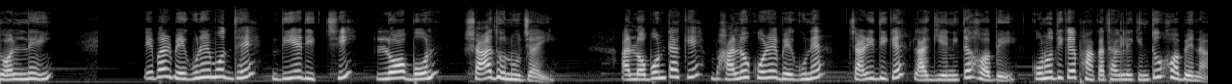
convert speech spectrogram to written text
জল নেই। এবার বেগুনের মধ্যে দিয়ে দিচ্ছি লবণ স্বাদ অনুযায়ী। আর লবণটাকে ভালো করে বেগুনের চারিদিকে লাগিয়ে নিতে হবে, কোনো দিকে ফাঁকা থাকলে কিন্তু হবে না।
